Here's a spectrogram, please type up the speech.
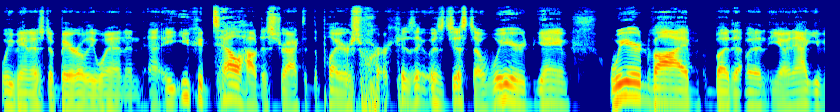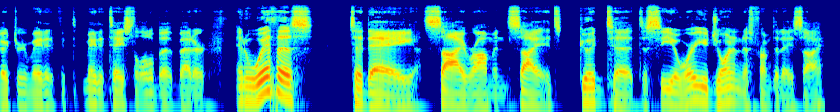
we managed to barely win. And uh, you could tell how distracted the players were because it was just a weird game, weird vibe. But uh, but you know, an Aggie victory made it made it taste a little bit better. And with us today, Sai Raman. Sai, it's good to to see you. Where are you joining us from today, Sai?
